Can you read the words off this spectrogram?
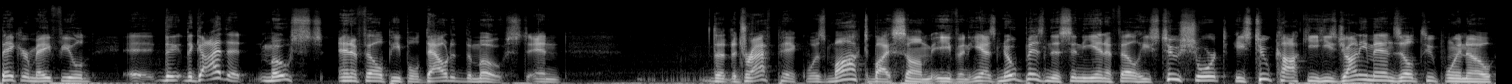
Baker Mayfield, eh, the, the guy that most NFL people doubted the most, and the, the draft pick was mocked by some even. He has no business in the NFL. He's too short. He's too cocky. He's Johnny Manziel 2.0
